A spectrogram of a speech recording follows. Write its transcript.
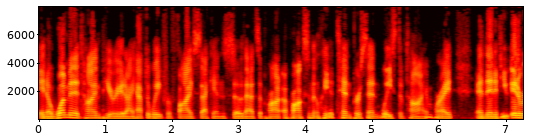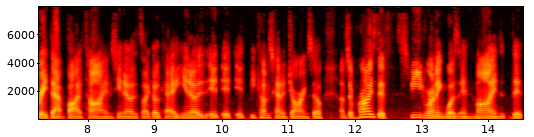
in a one minute time period, I have to wait for five seconds. So that's appro- approximately a 10% waste of time, right? And then if you iterate that five times, you know, it's like, okay, you know, it, it, it becomes kind of jarring. So I'm surprised if speed running was in mind that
